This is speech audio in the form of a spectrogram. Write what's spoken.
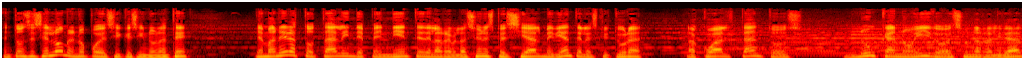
Entonces el hombre no puede decir que es ignorante. De manera total e independiente de la revelación especial mediante la Escritura, la cual tantos nunca han oído, es una realidad.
